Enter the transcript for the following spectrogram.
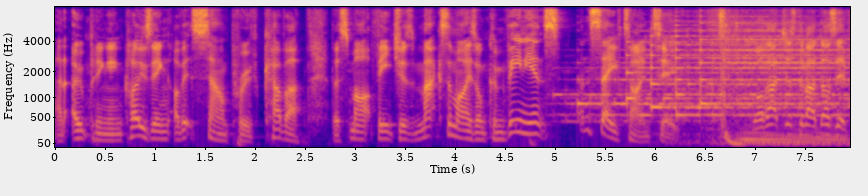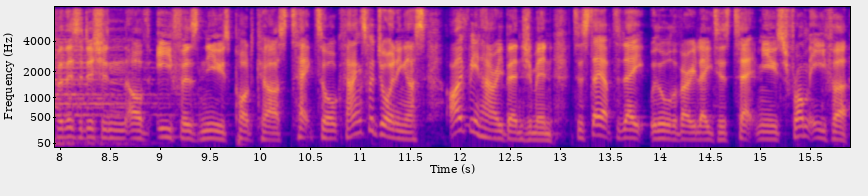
and opening and closing of its soundproof cover. The smart features maximize on convenience and save time too. Well, that just about does it for this edition of IFA's news podcast, Tech Talk. Thanks for joining us. I've been Harry Benjamin. To stay up to date with all the very latest tech news from IFA,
